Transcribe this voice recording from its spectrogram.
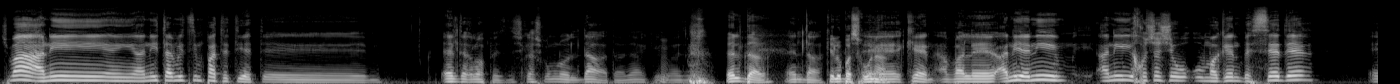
תשמע, אני, אני תמיד סימפטתי את אה, אלדר לופז, יש כאלה שקוראים לו אלדר, אתה יודע, כאילו איזה... אלדר, אלדר. כאילו בשכונה. אה, כן, אבל אה, אני, אני, אני חושב שהוא הוא מגן בסדר. אה,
